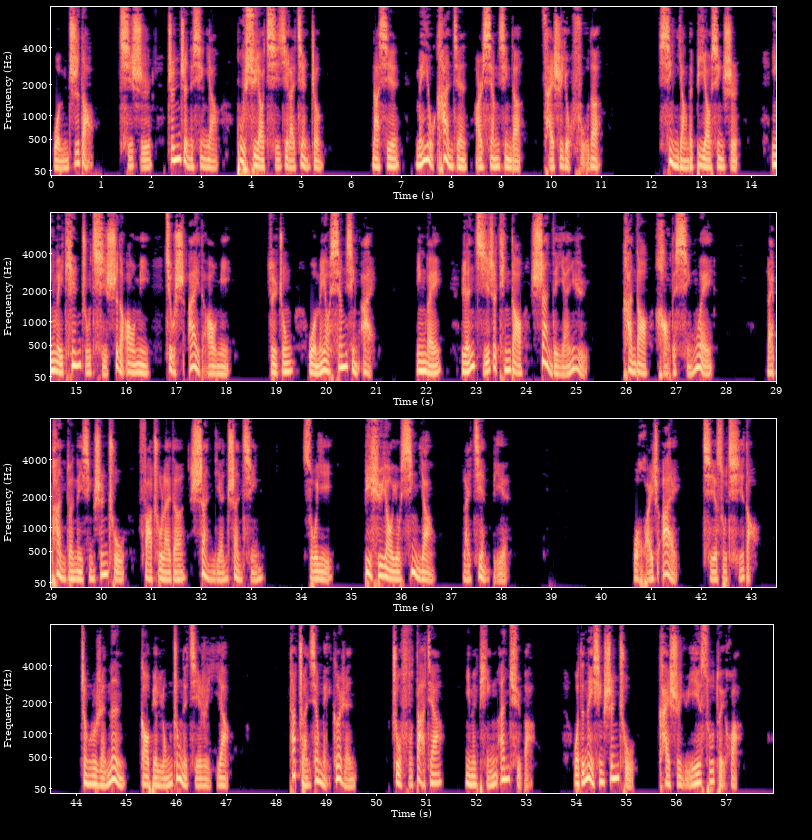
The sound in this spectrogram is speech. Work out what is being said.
我们知道，其实真正的信仰不需要奇迹来见证。那些没有看见而相信的，才是有福的。信仰的必要性是，因为天主启示的奥秘就是爱的奥秘。最终，我们要相信爱，因为人急着听到善的言语，看到好的行为。来判断内心深处发出来的善言善情，所以必须要有信仰来鉴别。我怀着爱结束祈祷，正如人们告别隆重的节日一样。他转向每个人，祝福大家，你们平安去吧。我的内心深处开始与耶稣对话。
